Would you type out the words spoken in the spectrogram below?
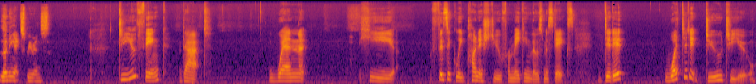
learning experience. Do you think that when he physically punished you for making those mistakes, did it what did it do to you,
